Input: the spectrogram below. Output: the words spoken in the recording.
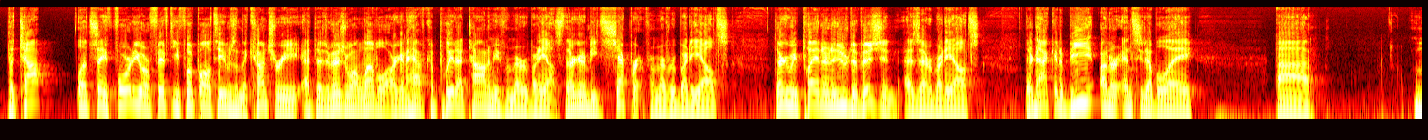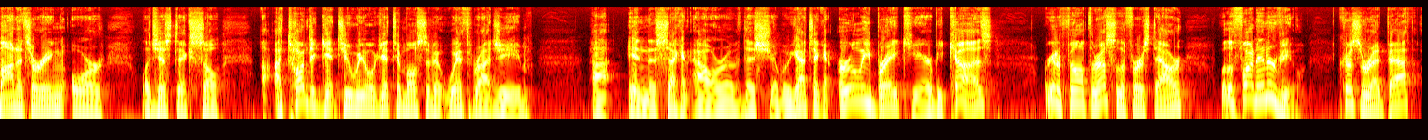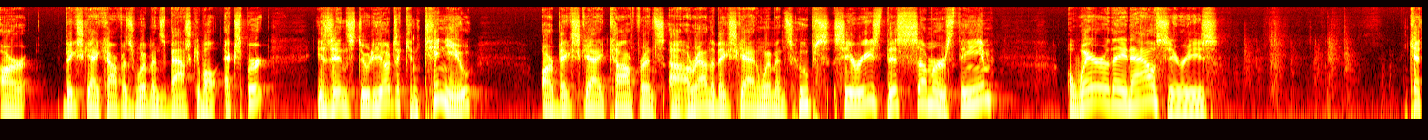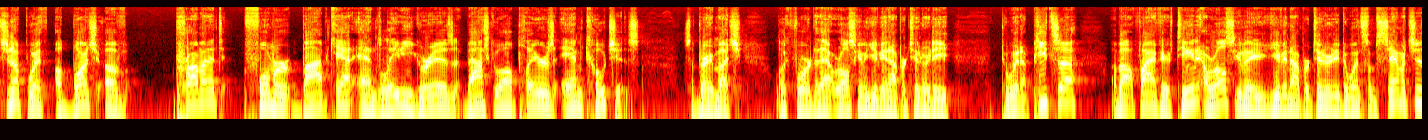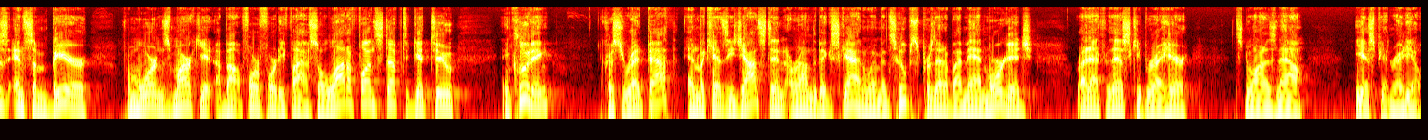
the top let's say 40 or 50 football teams in the country at the Division 1 level are going to have complete autonomy from everybody else. They're going to be separate from everybody else they're going to be playing in a new division as everybody else. They're not going to be under NCAA uh, monitoring or logistics. So, a ton to get to. We will get to most of it with Rajim uh, in the second hour of this show. But we got to take an early break here because we're going to fill up the rest of the first hour with a fun interview. Krista Redpath, our Big Sky Conference women's basketball expert, is in studio to continue our Big Sky Conference uh, around the Big Sky and Women's Hoops series. This summer's theme, Where Are They Now series. Catching up with a bunch of prominent former Bobcat and Lady Griz basketball players and coaches. So very much look forward to that. We're also going to give you an opportunity to win a pizza about 5:15 and we're also going to give you an opportunity to win some sandwiches and some beer from Worden's Market about 4:45. So a lot of fun stuff to get to including Krista Redpath and McKenzie Johnston around the Big Sky and Women's Hoops, presented by Mann Mortgage. Right after this, keep it right here. It's Nuanez Now, ESPN Radio.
